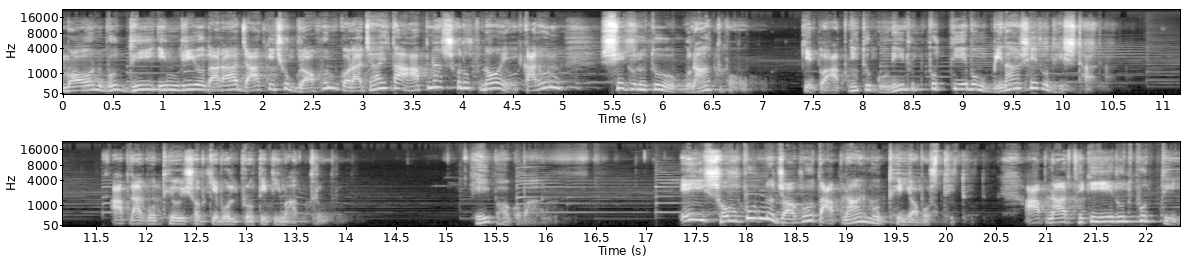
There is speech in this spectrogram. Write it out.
মন, বুদ্ধি, ইন্দ্রিয় দ্বারা যা কিছু গ্রহণ করা যায় তা আপনার স্বরূপ নয়, কারণ সেগুলো তো গুণাত্মক। কিন্তু আপনি তো গুণের উৎপত্তি এবং বিনাশের অধিষ্ঠান আপনার মধ্যে ওইসব কেবল প্রতীতি মাত্র। হে ভগবান, এই সম্পূর্ণ জগৎ আপনার মধ্যেই অবস্থিত। আপনার থেকে এর উৎপত্তি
